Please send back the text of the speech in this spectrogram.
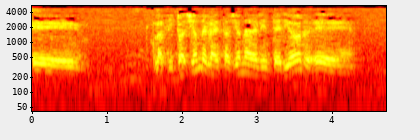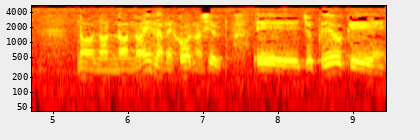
Eh, la situación de las estaciones del interior eh, no, no, no, no es la mejor, ¿no es cierto? Eh, yo creo que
